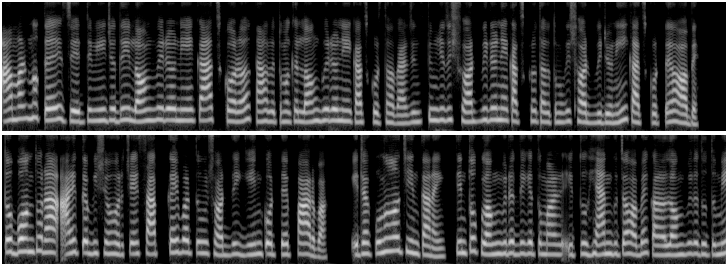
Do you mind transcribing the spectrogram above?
আমার মতে যে, তুমি যদি লং ভিডিও নিয়ে কাজ করো, তাহলে তোমাকে লং ভিডিও নিয়ে কাজ করতে হবে। আর যদি তুমি যদি শর্ট ভিডিও নিয়ে কাজ করো, তাহলে তোমাকে শর্ট ভিডিও নিয়েই কাজ করতে হবে। তো বন্ধুরা, আরেকটা বিষয় হচ্ছে সাবস্ক্রাইবার তুমি শর্ট দিয়ে গেইন করতে পারবা। এটা কোনো চিন্তা নাই। কিন্তু লং ভিডিওর দিকে তোমার একটু হ্যান্ড দিতে হবে। কারণ লং ভিডিও তো তুমি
